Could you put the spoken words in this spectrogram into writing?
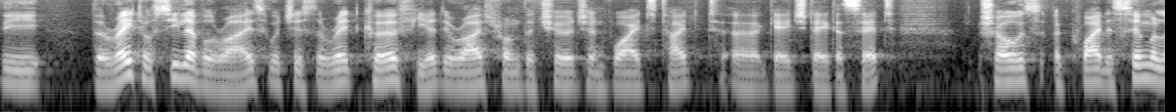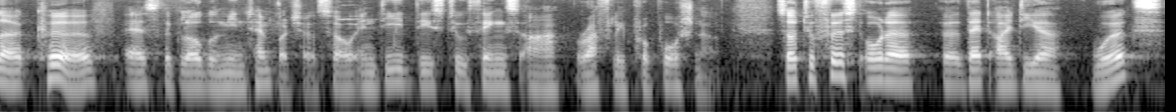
The the rate of sea level rise, which is the red curve here, derived from the Church and White tide uh, gauge data set, shows a quite a similar curve as the global mean temperature. So indeed, these two things are roughly proportional. So to first order, uh, that idea works.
